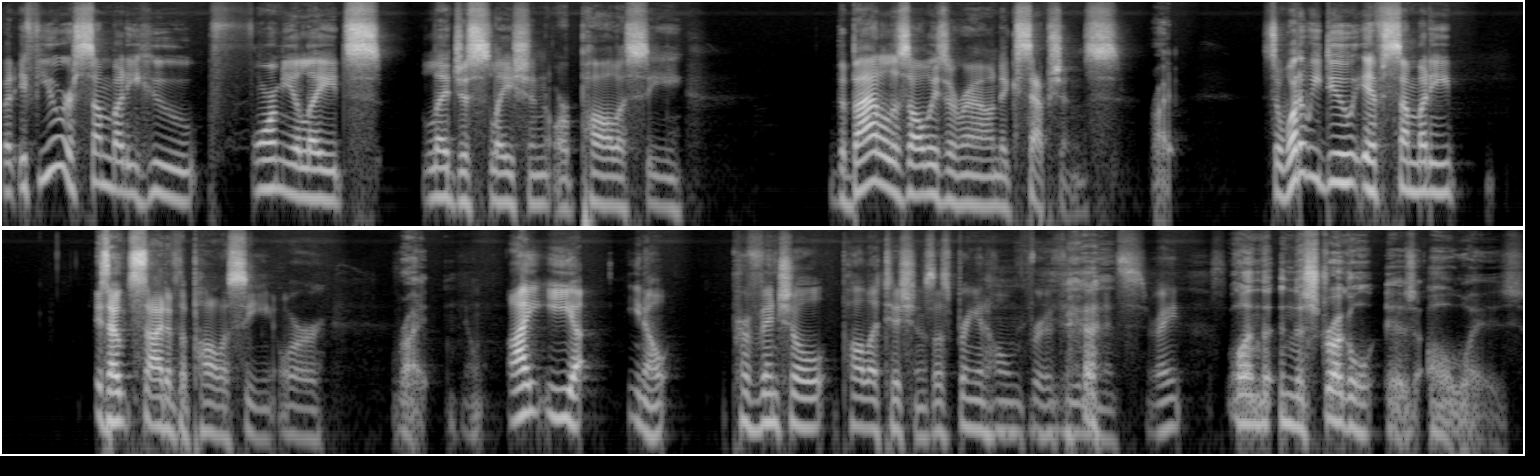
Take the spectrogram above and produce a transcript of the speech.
but if you are somebody who formulates legislation or policy, the battle is always around exceptions. Right. So what do we do if somebody is outside of the policy or Right. you know, i.e., you know, provincial politicians? Let's bring it home for a few minutes, right? Well, and the, and the struggle is always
